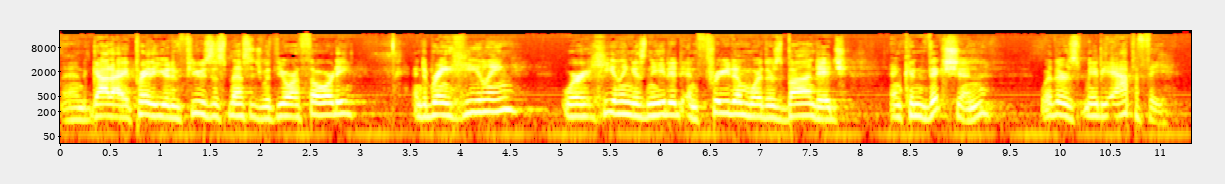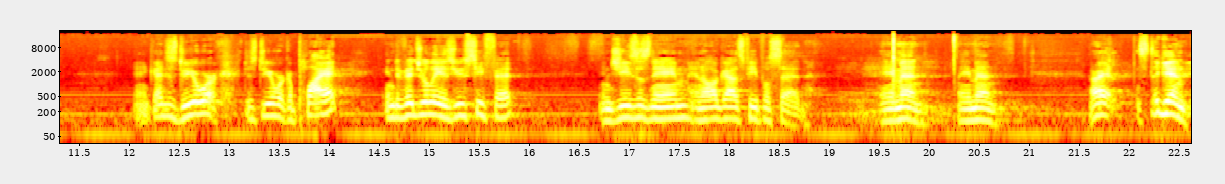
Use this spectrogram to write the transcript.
And God, I pray that you'd infuse this message with your authority and to bring healing where healing is needed, and freedom where there's bondage, and conviction where there's maybe apathy. And God, just do your work. Just do your work. Apply it individually as you see fit. In Jesus' name, and all God's people said, Amen. Amen. Amen. All right, let's dig in.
